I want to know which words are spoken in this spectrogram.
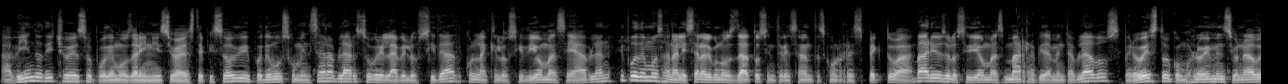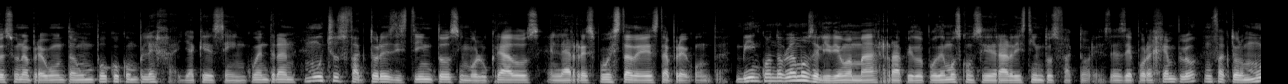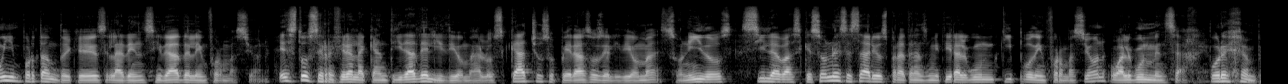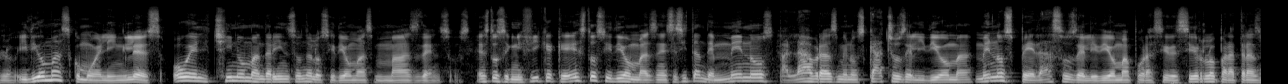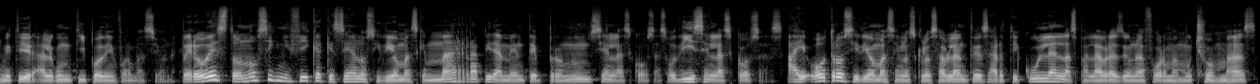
Habiendo dicho eso, podemos dar inicio a este episodio y podemos comenzar a hablar sobre la velocidad con la que los idiomas se hablan y podemos analizar algunos datos interesantes con respecto a varios de los idiomas más rápidamente hablados, pero esto, como lo he mencionado, es una pregunta un poco compleja, ya que se encuentran muchos factores distintos involucrados en la respuesta de esta pregunta. Bien, cuando hablamos del idioma más rápido podemos considerar distintos factores, desde por ejemplo, un factor muy importante que es la densidad de la información. Esto se refiere a la cantidad del idioma, los cachos o pedazos del idioma, sonidos, sílabas que son necesarios para transmitir algún tipo de información o algún mensaje. Por ejemplo, idiomas como el inglés o el chino mandarín son de los idiomas más densos. Esto significa que estos idiomas necesitan de menos palabras, menos cachos del idioma, menos pedazos del idioma, por así decirlo, para transmitir algún tipo de información. Pero esto no significa que sean los idiomas que más rápidamente pronuncian las cosas o dicen las cosas. Hay otros idiomas idiomas en los que los hablantes articulan las palabras de una forma mucho más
